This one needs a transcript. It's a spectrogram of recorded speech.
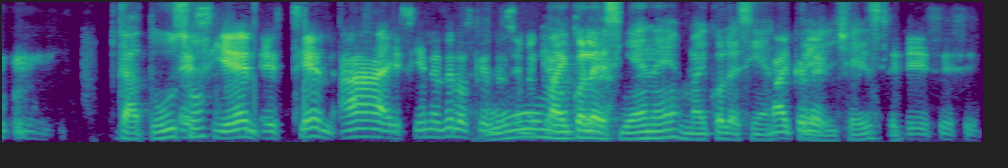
Gattuso. Es 100, es 100. Ah, es 100 es de los que se me Uh, Michael fuera. Essien, ¿eh? Michael Essien. Michael del Chelsea. Sí, sí, sí.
